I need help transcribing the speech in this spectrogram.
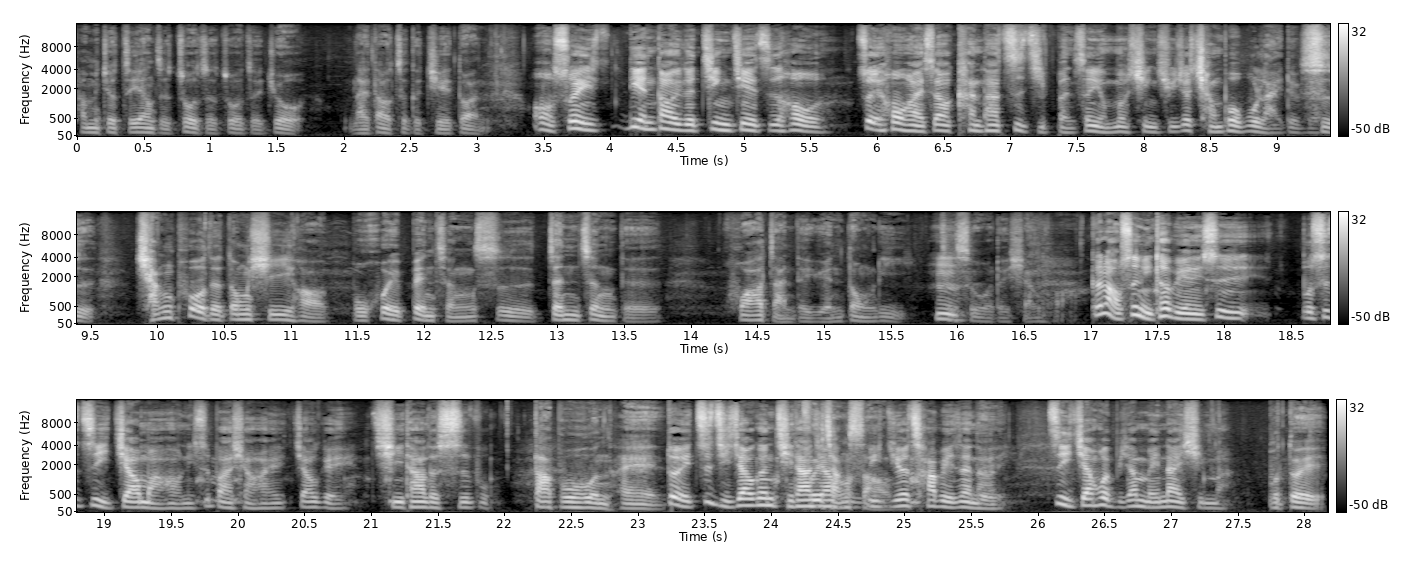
他们就这样子做着做着就来到这个阶段。哦，所以练到一个境界之后，最后还是要看他自己本身有没有兴趣，就强迫不来，对不对？是强迫的东西哈，不会变成是真正的发展的原动力，嗯这是我的想法。跟老师你特别，你是不是自己教嘛？哈，你是把小孩交给其他的师傅，大部分嘿对自己教跟其他教，非常少你觉得差别在哪里？自己教会比较没耐心嘛？不对，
